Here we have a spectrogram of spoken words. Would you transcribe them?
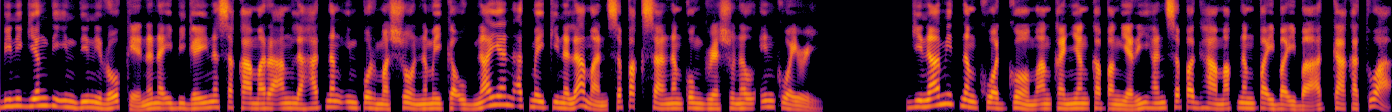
Binigyang diin din ni Roque na naibigay na sa Kamara ang lahat ng impormasyon na may kaugnayan at may kinalaman sa paksa ng Congressional Inquiry. Ginamit ng Quadcom ang kanyang kapangyarihan sa paghamak ng paiba-iba at kakatwa,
